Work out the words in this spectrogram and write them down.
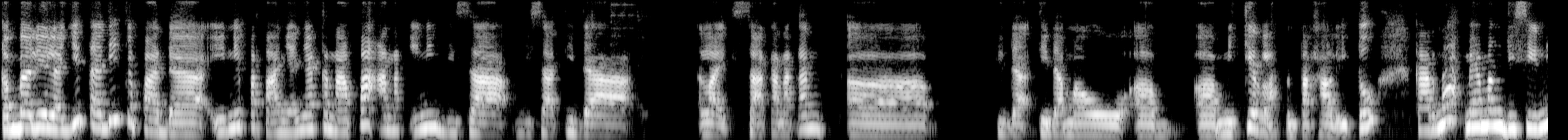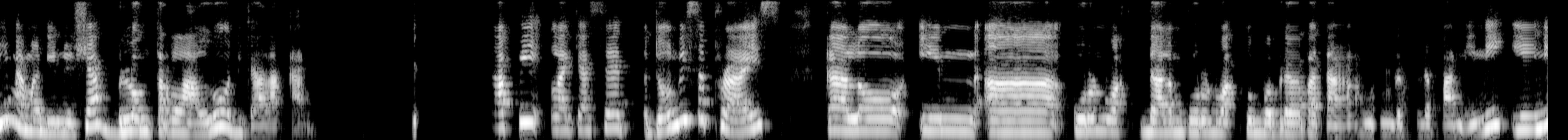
kembali lagi tadi kepada ini pertanyaannya kenapa anak ini bisa bisa tidak like seakan-akan uh, tidak tidak mau uh, uh, mikir lah tentang hal itu karena memang di sini memang di Indonesia belum terlalu digalakan. Tapi like I said, don't be surprised kalau in uh, kurun waktu dalam kurun waktu beberapa tahun ke depan ini ini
